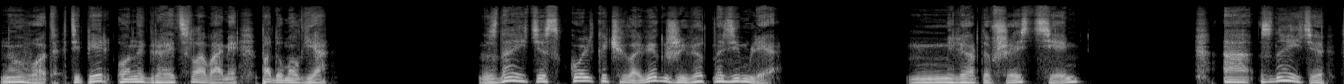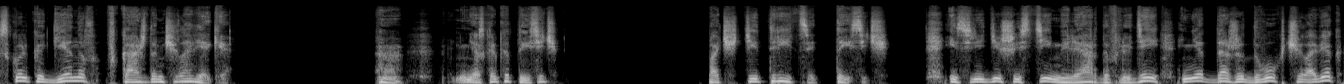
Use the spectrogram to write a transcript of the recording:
«Ну вот, теперь он играет словами», — подумал я. «Знаете, сколько человек живет на Земле?» «Миллиардов шесть-семь». «А знаете, сколько генов в каждом человеке?» хм, «Несколько тысяч». «Почти тридцать тысяч». И среди шести миллиардов людей нет даже двух человек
